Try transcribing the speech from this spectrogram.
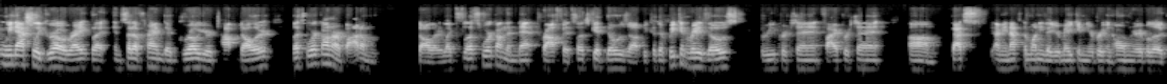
we naturally grow right but instead of trying to grow your top dollar let's work on our bottom dollar. Like let's work on the net profits. Let's get those up because if we can raise those three percent, five percent, um, that's I mean that's the money that you're making. You're bringing home. You're able to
